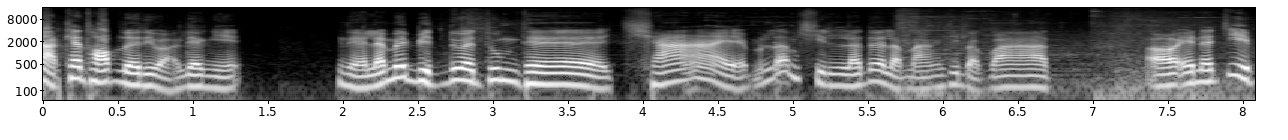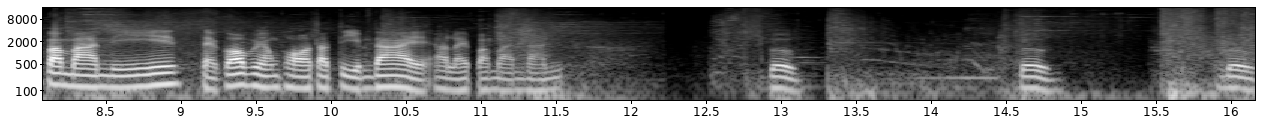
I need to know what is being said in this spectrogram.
นัดแค่ท็อปเลยดีกว่าเรียกงี้ เหนื่อยแล้วไม่บิดด้วยทุ่มเท ใช่ มันเริ่มชินแล้วด้วยละมั้งที่แบบว่า เออเอเนอร์จีประมาณนี้ แต่ก็ยังพอสตรีมได้อะไรประมาณนั้นบูมบูมบูม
